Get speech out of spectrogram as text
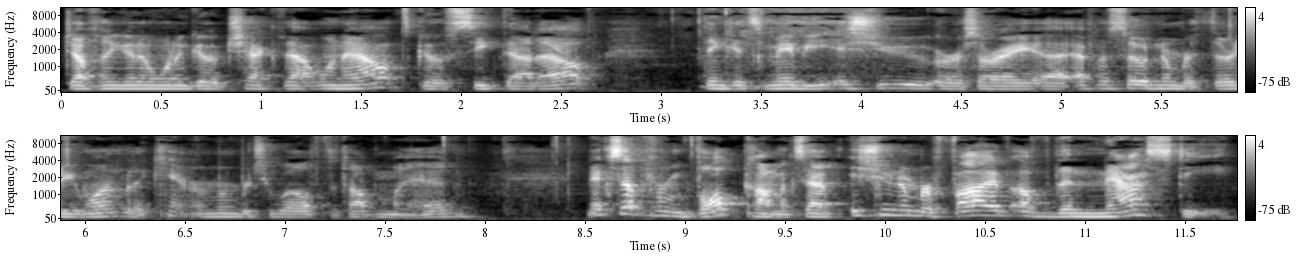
Definitely going to want to go check that one out. Go seek that out. I think it's maybe issue, or sorry, uh, episode number 31, but I can't remember too well off the top of my head. Next up from Vault Comics, I have issue number 5 of The Nasty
